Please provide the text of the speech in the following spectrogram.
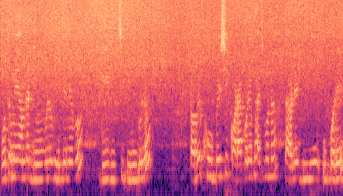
প্রথমে আমরা ডিমগুলো ভেজে নেব। দিয়ে দিচ্ছি ডিমগুলো। তবে খুব বেশি কড়া করে ভাজবো না, তাহলে ডিমের উপরে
